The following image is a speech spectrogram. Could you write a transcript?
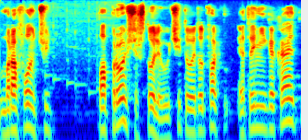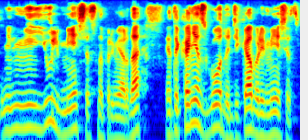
марафон чуть попроще, что ли, учитывая тот факт, это не какая не, июль месяц, например, да, это конец года, декабрь месяц.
